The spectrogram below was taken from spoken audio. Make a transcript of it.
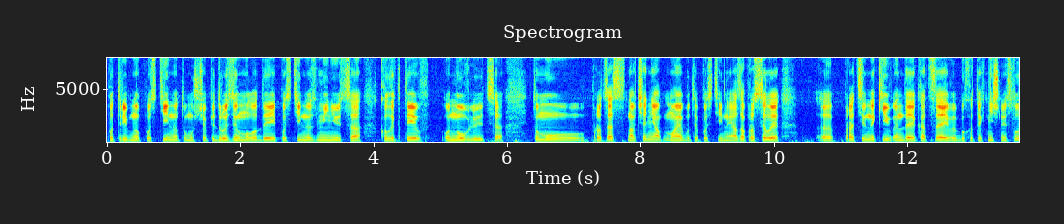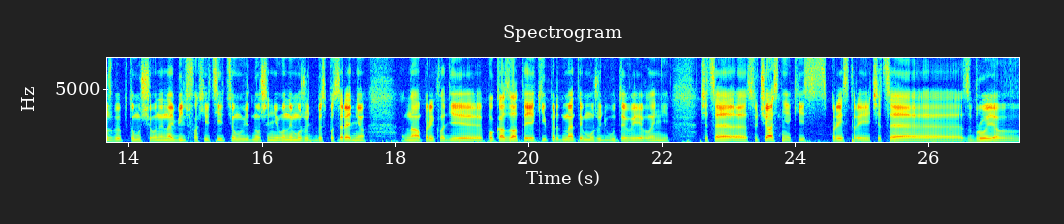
потрібно постійно, тому що підрозділ молодий, постійно змінюється колектив, оновлюється. Тому процес навчання має бути постійний. А запросили е, працівників НДКЦ і вибухотехнічної служби, тому що вони найбільш фахівці в цьому відношенні. Вони можуть безпосередньо на прикладі показати, які предмети можуть бути виявлені, чи це е, сучасні якісь пристрої, чи це е, зброя в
